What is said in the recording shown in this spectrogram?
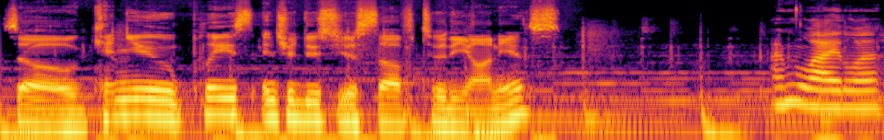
So, can you please introduce yourself to the audience? I'm Lila.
